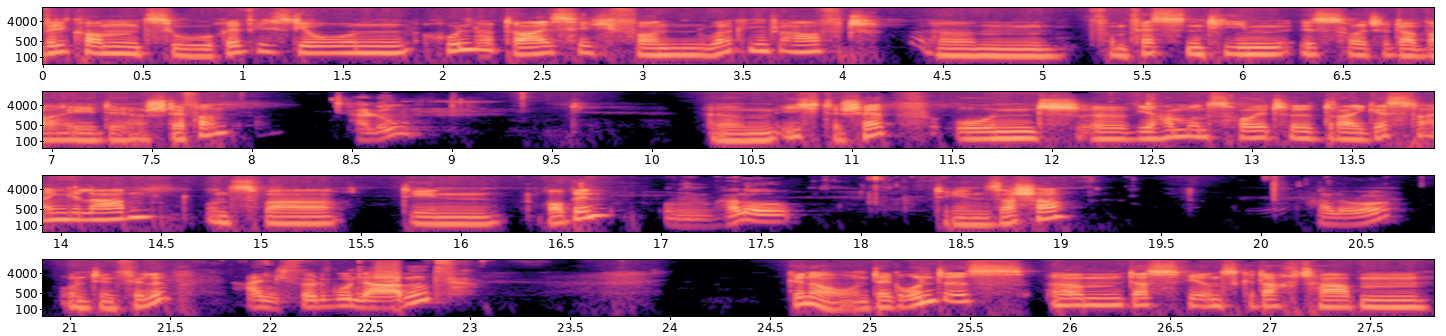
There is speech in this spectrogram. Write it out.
Willkommen zu Revision 130 von Working Draft. Ähm, vom festen Team ist heute dabei der Stefan. Hallo. Ähm, ich, der Chef. Und äh, wir haben uns heute drei Gäste eingeladen. Und zwar den Robin. Hallo. Den Sascha. Hallo. Und den Philipp. Einen schönen guten Abend. Genau, und der Grund ist, ähm, dass wir uns gedacht haben,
